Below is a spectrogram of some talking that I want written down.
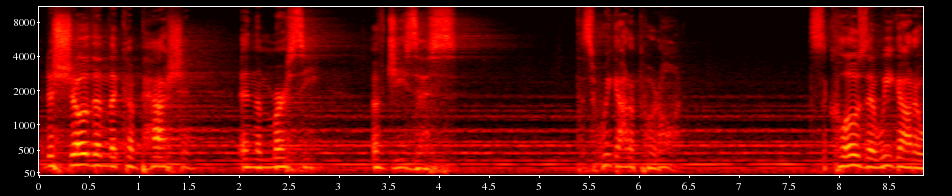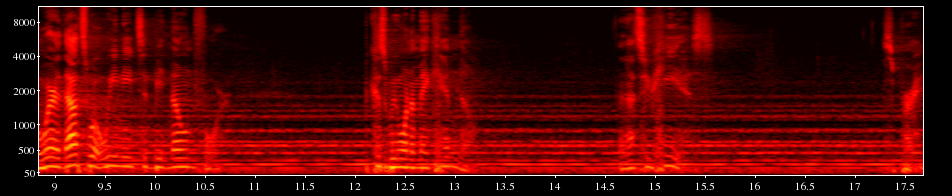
and to show them the compassion and the mercy of Jesus? That's what we got to put on. It's the clothes that we got to wear. That's what we need to be known for. Because we want to make Him known. And that's who He is. Let's pray.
